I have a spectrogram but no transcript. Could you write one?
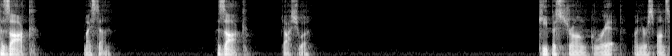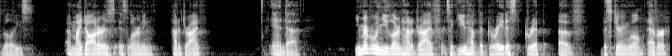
hazak, my son. Hazak, Joshua. keep a strong grip on your responsibilities. Uh, my daughter is, is learning how to drive. And uh, you remember when you learn how to drive? It's like you have the greatest grip of the steering wheel ever.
